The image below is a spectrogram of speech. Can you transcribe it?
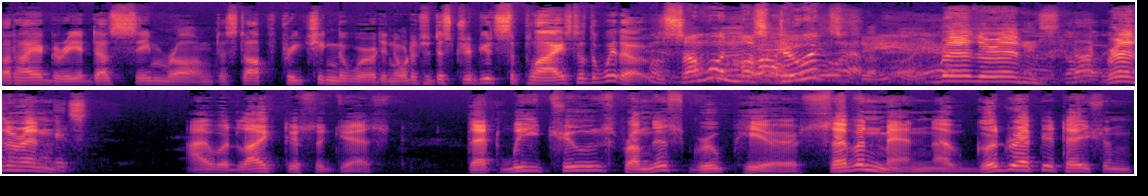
But I agree it does seem wrong to stop preaching the word in order to distribute supplies to the widows. Well, someone must do it. Brethren, brethren, I would like to suggest that we choose from this group here seven men of good reputation,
